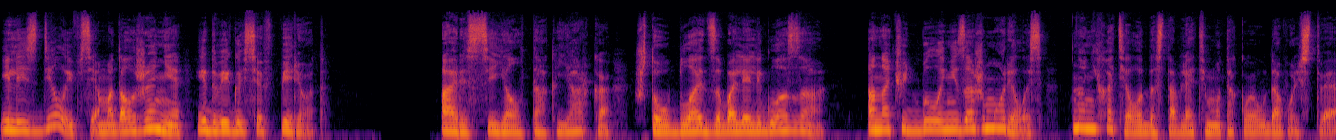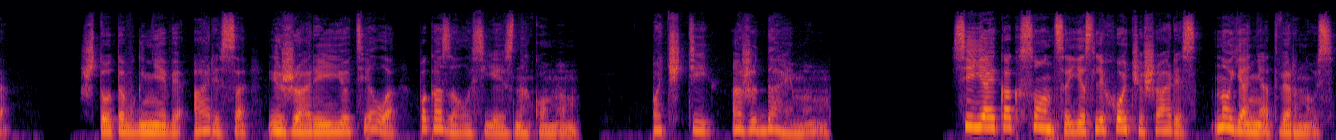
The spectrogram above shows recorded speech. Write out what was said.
или сделай всем одолжение и двигайся вперед. Арис сиял так ярко, что у Блайт заболели глаза. Она чуть было не зажмурилась, но не хотела доставлять ему такое удовольствие. Что-то в гневе Ариса и жаре ее тела показалось ей знакомым. Почти ожидаемым. «Сияй как солнце, если хочешь, Арис, но я не отвернусь»,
